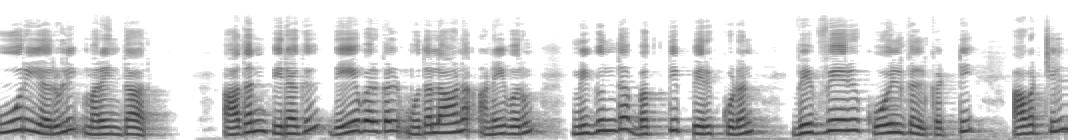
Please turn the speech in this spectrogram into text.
கூறியருளி மறைந்தார். அதன் பிறகு தேவர்கள் முதலான அனைவரும் மிகுந்த பக்தி பெருக்குடன் வெவ்வேறு கோயில்கள் கட்டி அவற்றில்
